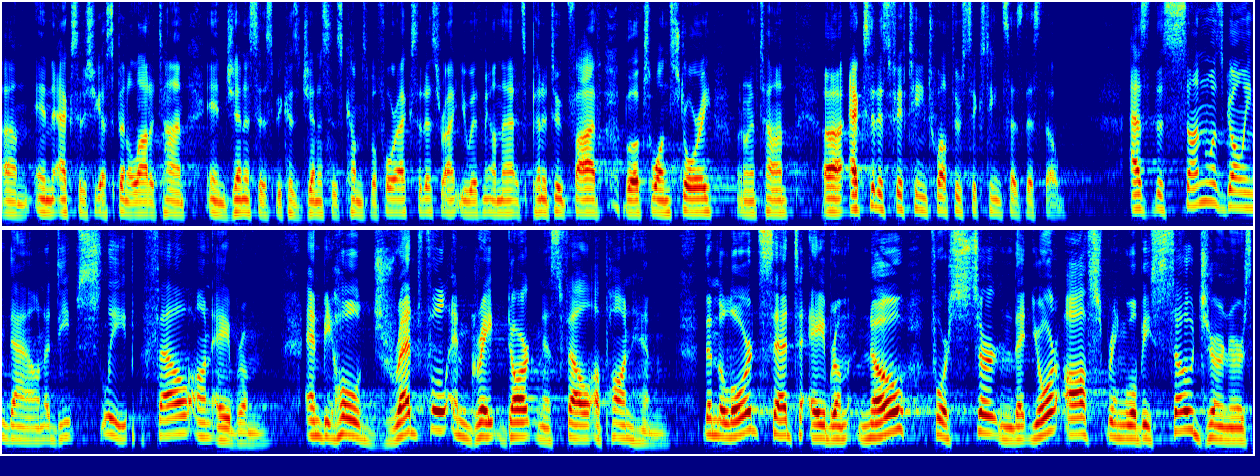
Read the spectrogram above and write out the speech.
um, in Exodus, you got to spend a lot of time in Genesis because Genesis comes before Exodus, right? You with me on that? It's Pentateuch, five books, one story. We don't have time. Uh, Exodus 15, 12 through 16 says this, though. As the sun was going down, a deep sleep fell on Abram, and behold, dreadful and great darkness fell upon him. Then the Lord said to Abram, Know for certain that your offspring will be sojourners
